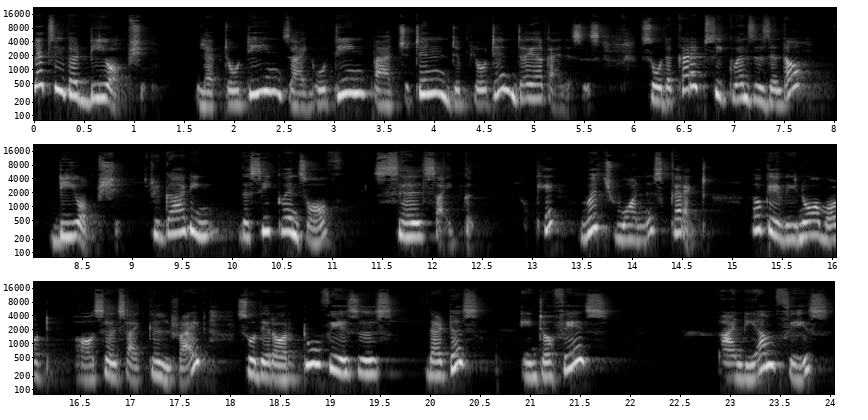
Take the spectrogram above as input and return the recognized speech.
Let's see the D option. Leptotene, zygotene, pachytene, diplotene, diakinesis. So the correct sequence is in the D option. Regarding the sequence of cell cycle. Okay, which one is correct? Okay, we know about uh, cell cycle, right? So there are two phases that is interphase and M phase.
